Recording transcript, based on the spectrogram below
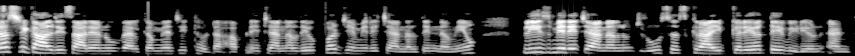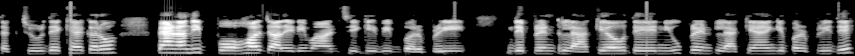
ਸਤਿ ਸ਼੍ਰੀ ਅਕਾਲ ਜੀ ਸਾਰਿਆਂ ਨੂੰ, ਵੈਲਕਮ ਹੈ ਜੀ ਤੁਹਾਡਾ ਆਪਣੇ ਚੈਨਲ ਦੇ ਉੱਪਰ, ਜੇ ਮੇਰੇ ਚੈਨਲ ਤੇ ਨਵੇਂ ਹੋ ਪਲੀਜ਼ ਮੇਰੇ ਚੈਨਲ ਨੂੰ ਜਰੂਰ ਸਬਸਕ੍ਰਾਈਬ ਕਰਿਓ ਤੇ ਵੀਡੀਓ ਨੂੰ ਐਂਡ ਤੱਕ ਜਰੂਰ ਦੇਖਿਆ ਕਰੋ। ਭੈਣਾਂ ਦੀ ਬਹੁਤ ਜ਼ਿਆਦਾ ਡਿਮਾਂਡ ਸੀ ਕਿ ਵੀ ਬਰਬਰੀ ਦੇ ਪ੍ਰਿੰਟ ਲੈ ਕੇ ਆਓ ਤੇ ਨਿਊ ਪ੍ਰਿੰਟ ਲੈ ਕੇ ਆਏਗੇ ਬਰਬਰੀ ਦੇ।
